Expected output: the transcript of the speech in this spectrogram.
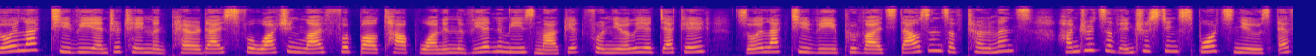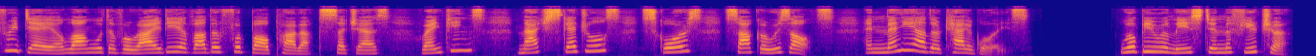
Xoilac TV entertainment paradise for watching live football top one in the Vietnamese market for nearly a decade, Xoilac TV provides thousands of tournaments, hundreds of interesting sports news every day along with a variety of other football products such as rankings, match schedules, scores, soccer results, and many other categories. Will be released in the future.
